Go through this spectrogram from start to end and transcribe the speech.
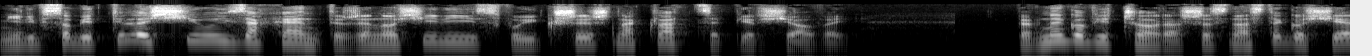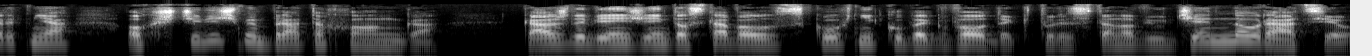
mieli w sobie tyle siły i zachęty, że nosili swój krzyż na klatce piersiowej. Pewnego wieczora, 16 sierpnia, ochrzciliśmy brata Honga. Każdy więzień dostawał z kuchni kubek wody, który stanowił dzienną rację,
